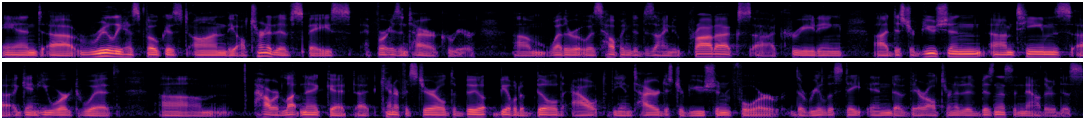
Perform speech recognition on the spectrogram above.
and uh, really has focused on the alternative space for his entire career. Um, whether it was helping to design new products, uh, creating uh, distribution um, teams. Uh, again, he worked with um, Howard Lutnick at, at Fitzgerald to be, be able to build out the entire distribution for the real estate end of their alternative business, and now they're this,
